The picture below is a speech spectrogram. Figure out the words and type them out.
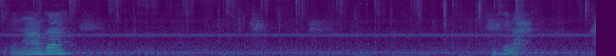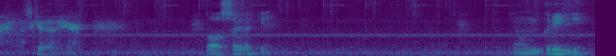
Não tem nada. Não tem nada. All right, let's get out of here. Posso sair daqui. Tem um grilhe.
